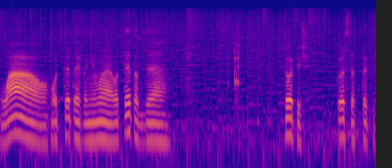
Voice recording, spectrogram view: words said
Вау, вот это я понимаю, вот это да. Топич. Просто топич.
